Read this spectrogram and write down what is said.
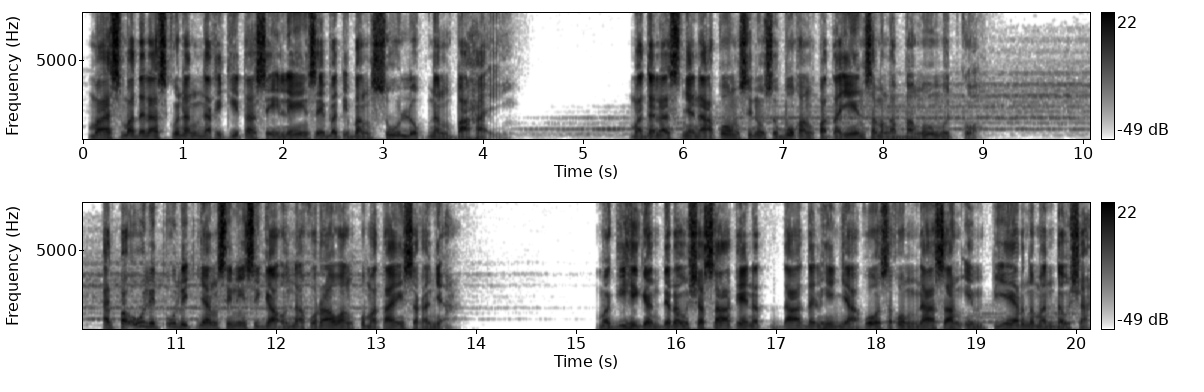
Mas madalas ko nang nakikita si Elaine sa iba't ibang sulok ng bahay. Madalas niya na akong sinusubukang patayin sa mga bangungot ko. At paulit-ulit niyang sinisigaw na ako raw ang pumatay sa kanya. Maghihiganti raw siya sa akin at dadalhin niya ako sa kung nasa ang impyerno man daw siya.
